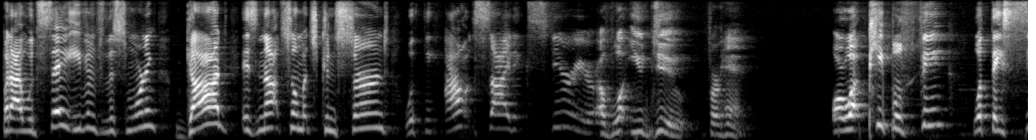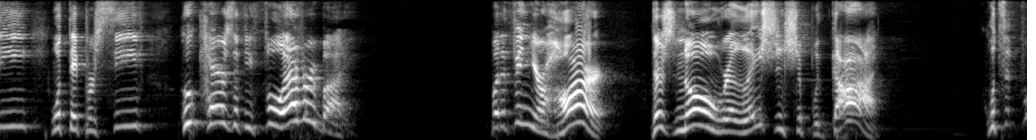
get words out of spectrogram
But I would say, even for this morning, God is not so much concerned with the outside exterior of what you do for Him or what people think what they see, what they perceive. Who cares if you fool everybody? But if in your heart there's no relationship with God, what's it for?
